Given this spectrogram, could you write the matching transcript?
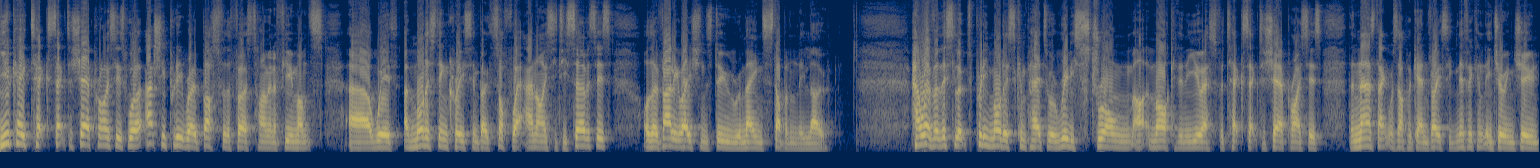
UK tech sector share prices were actually pretty robust for the first time in a few months, uh, with a modest increase in both software and ICT services, although valuations do remain stubbornly low. However, this looked pretty modest compared to a really strong market in the US for tech sector share prices. The Nasdaq was up again very significantly during June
